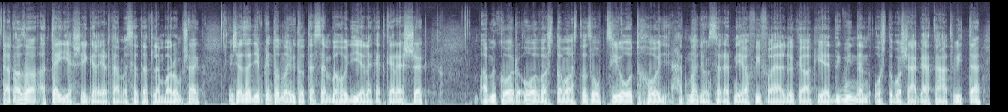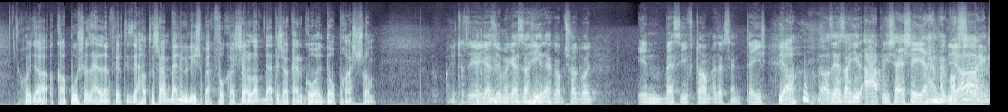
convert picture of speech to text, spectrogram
Tehát az a, a teljességgel értelmezhetetlen baromság, és ez egyébként onnan jutott eszembe, hogy ilyeneket keressek, amikor olvastam azt az opciót, hogy hát nagyon szeretné a FIFA elnöke, aki eddig minden ostobaságát átvitte, hogy a kapus az ellenfél 16-osán belül is megfoghassa a labdát, és akár gól dobhasson. Itt azért jegyező meg ezzel a hírrel kapcsolatban, hogy én beszívtam, ezek szerint te is. Ja. Az ez a hír április elsőjén jelent meg, Ja. meg.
